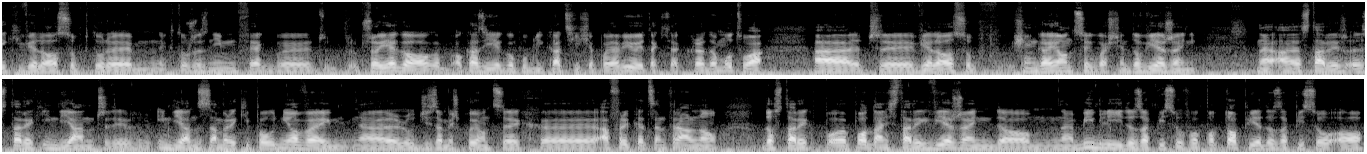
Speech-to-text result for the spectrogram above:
Icke wiele osób, który, którzy z nim jakby przy jego, okazji jego publikacji się pojawiły, tak jak Credo Mutła, e, czy wiele osób sięgających właśnie do wierzeń e, starych, starych Indian, czy Indian z Ameryki Południowej, ludzi zamieszkujących Afrykę Centralną, do starych podań, starych wierzeń, do Biblii, do zapisów o potopie, do zapisu o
